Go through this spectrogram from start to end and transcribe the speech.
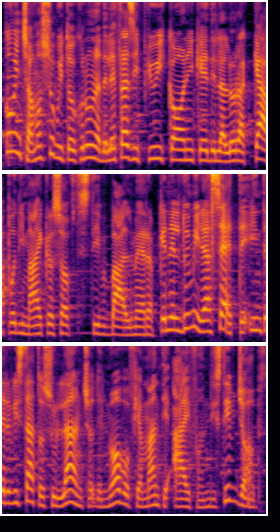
Cominciamo subito con una delle frasi più iconiche dell'allora capo di Microsoft Steve Ballmer, che nel 2007, intervistato sul lancio del nuovo fiammante iPhone di Steve Jobs,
